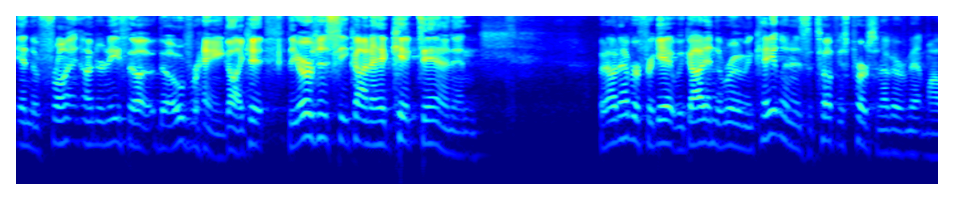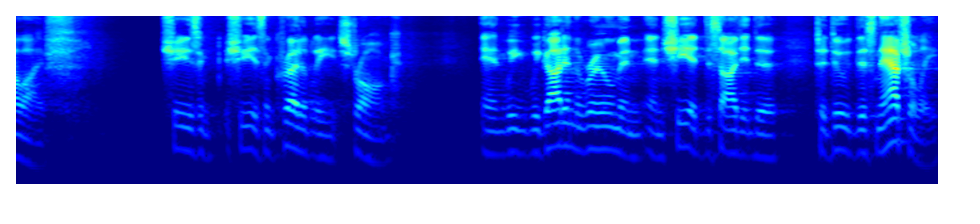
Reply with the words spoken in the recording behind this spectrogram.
in the front underneath the, the overhang. Like it, the urgency kind of had kicked in. And But I'll never forget, we got in the room, and Caitlin is the toughest person I've ever met in my life. She's, she is incredibly strong. And we, we got in the room, and, and she had decided to, to do this naturally.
